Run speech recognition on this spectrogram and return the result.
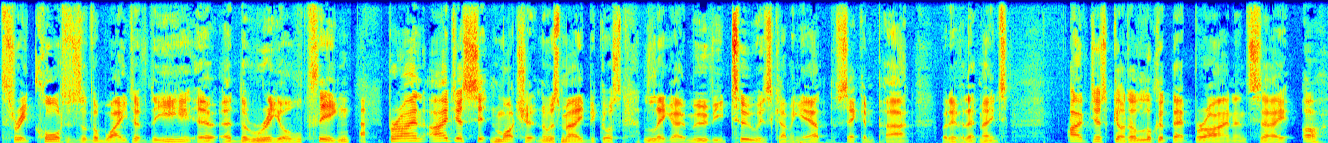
three quarters of the weight of the uh, uh, the real thing. Brian, I just sit and watch it, and it was made because Lego Movie 2 is coming out, the second part, whatever that means. I've just got to look at that, Brian, and say, oh,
